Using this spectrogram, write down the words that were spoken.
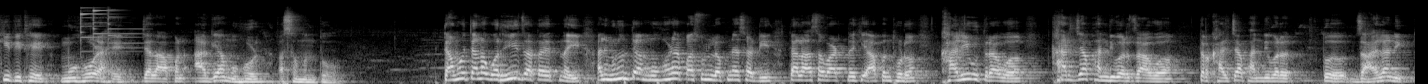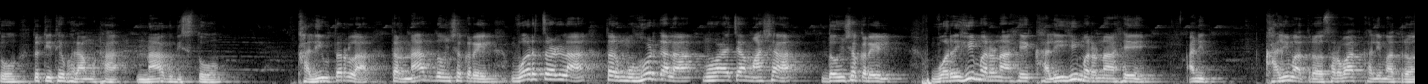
की तिथे मोहोळ आहे ज्याला आपण आग्या मोहोळ असं म्हणतो. त्यामुळे त्याला वरही जाता येत नाही आणि म्हणून त्या मोहळ्यापासून लपण्यासाठी त्याला असं वाटतं की आपण थोडं खाली उतरावं खालच्या फांदीवर जावं. तर खालच्या फांदीवर तो जायला निघतो तर तिथे भला मोठा नाग दिसतो. खाली उतरला तर नाग दंश करेल. वर चढला तर मोहोळ त्याला मोहळाच्या माशा दंश करेल. वरही मरण आहे खालीही मरण आहे. आणि खाली मात्र सर्वात खाली मात्र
